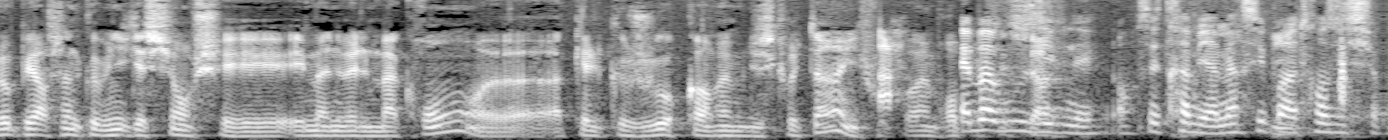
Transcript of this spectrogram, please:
L'opération de communication chez Emmanuel Macron, euh, à quelques jours quand même du scrutin, il faut quand même Eh ben, replacer vous ça. y venez. C'est très bien. Merci pour la transition.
